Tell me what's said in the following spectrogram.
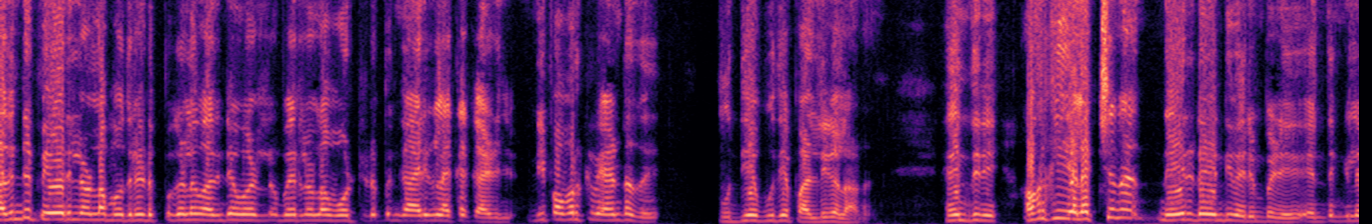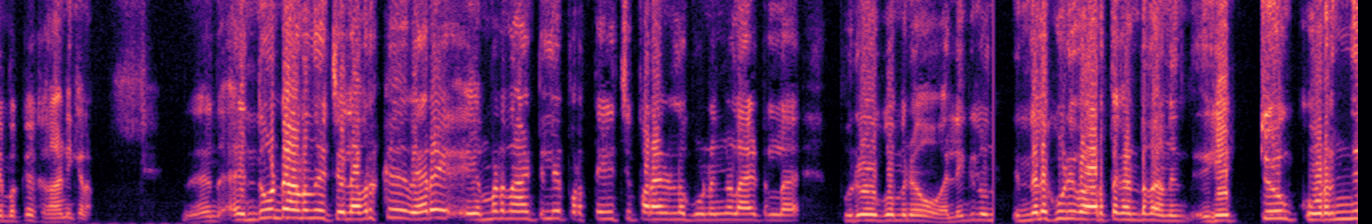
അതിന്റെ പേരിലുള്ള മുതലെടുപ്പുകളും അതിന്റെ പേരിലുള്ള വോട്ടെടുപ്പും കാര്യങ്ങളൊക്കെ കഴിഞ്ഞു. ഇനിയിപ്പോൾ അവർക്ക് വേണ്ടത് പുതിയ പുതിയ പള്ളികളാണ്. എന്തിന്? അവർക്ക് ഈ ഇലക്ഷനെ നേരിടേണ്ടി വരുമ്പോൾ എന്തെങ്കിലുമൊക്കെ കാണിക്കണം. എന്ത് എന്തുകൊണ്ടാണെന്ന് വെച്ചാൽ അവർക്ക് വേറെ നമ്മുടെ നാട്ടിൽ പ്രത്യേകിച്ച് പറയാനുള്ള ഗുണങ്ങളായിട്ടുള്ള പുരോഗമനമോ അല്ലെങ്കിൽ ഇന്നലെ കൂടി വാർത്ത കണ്ടതാണ് ഏറ്റവും കുറഞ്ഞ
